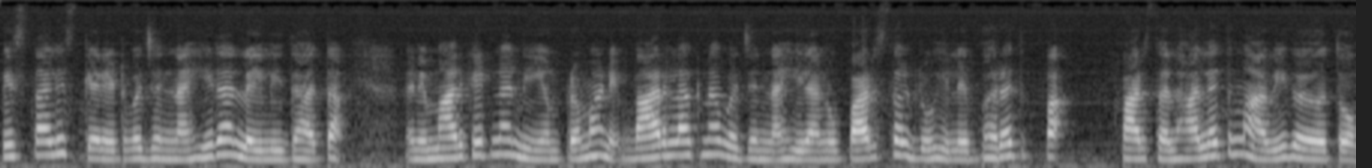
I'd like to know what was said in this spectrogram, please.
પિસ્તાલીસ કેરેટ વજનના હીરા લઈ લીધા હતા અને માર્કેટના નિયમ પ્રમાણે બાર લાખના વજનના હીરાનું પાર્સલ રોહિલે ભરત પાર્સલ હાલતમાં આવી ગયો હતો.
